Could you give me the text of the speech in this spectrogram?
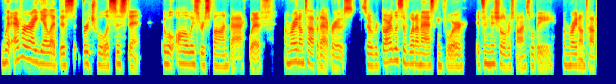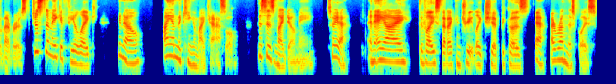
whatever I yell at this virtual assistant, it will always respond back with, I'm right on top of that, Rose. So, regardless of what I'm asking for, its initial response will be, I'm right on top of that, Rose, just to make it feel like, you know, I am the king of my castle. This is my domain. So, yeah, an AI device that I can treat like shit because, yeah, I run this place.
